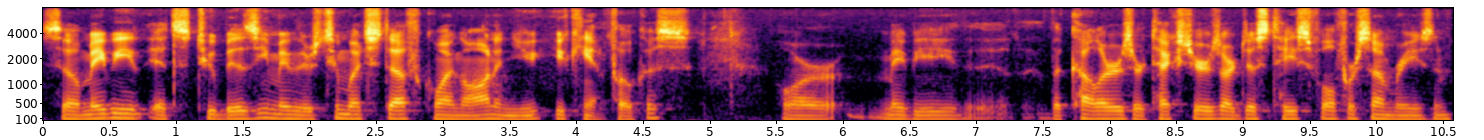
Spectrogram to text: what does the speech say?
So maybe it's too busy. Maybe there's too much stuff going on and you, you can't focus. Or maybe the, the colors or textures are distasteful for some reason.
